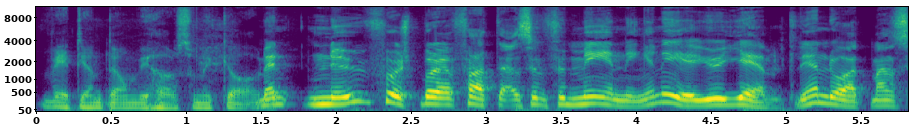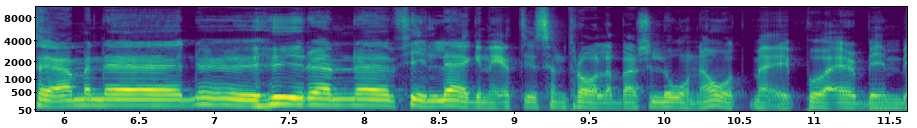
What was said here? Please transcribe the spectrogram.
vet jag inte om vi hör så mycket av det. Men nu först börjar jag fatta, alltså för meningen är ju egentligen då att man säger, men eh, nu hyr en en eh, fin lägenhet i centrala Barcelona åt mig på Airbnb.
